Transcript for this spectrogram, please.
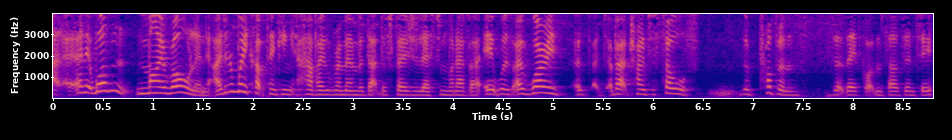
and it wasn't my role in it. I didn't wake up thinking, "Have I remembered that disclosure list?" and whatever. It was I worried about trying to solve the problems that they'd got themselves into.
